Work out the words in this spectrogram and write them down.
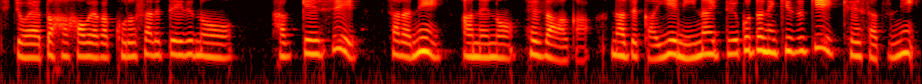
父親と母親が殺されているのを発見しさらに姉のヘザーがなぜか家にいないっていうことに気づき警察に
